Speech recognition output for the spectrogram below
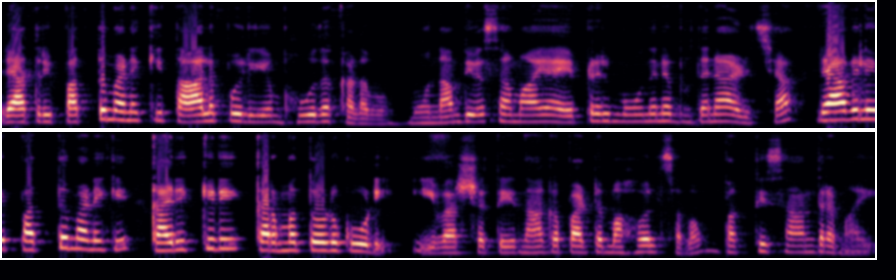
രാത്രി പത്ത് മണിക്ക് താലപ്പൊലിയും ഭൂതക്കളവും. മൂന്നാം ദിവസമായ ഏപ്രിൽ മൂന്നിന് ബുധനാഴ്ച രാവിലെ പത്ത് മണിക്ക് കരിക്കിടി കർമ്മത്തോടു കൂടി ഈ വർഷത്തെ നാഗപ്പാട്ട് മഹോത്സവം ഭക്തിസാന്ദ്രമായി.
